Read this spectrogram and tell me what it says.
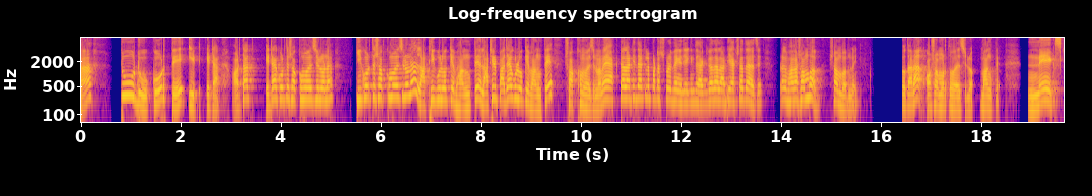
না টু ডু করতে ইট এটা। অর্থাৎ এটা করতে সক্ষম হয়েছিল না, কি করতে সক্ষম হয়েছিল না? লাঠিগুলোকে ভাঙতে, লাঠির পাজাগুলোকে ভাঙতে সক্ষম হয়েছিল না। মানে একটা লাঠি থাকলে পটাশ করে ভেঙে যায়, কিন্তু এক গাদা লাঠি একসাথে আছে, ওটাকে ভাঙা সম্ভব? সম্ভব নয়। তো তারা অসমর্থ হয়েছিল ভাঙতে। নেক্সট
